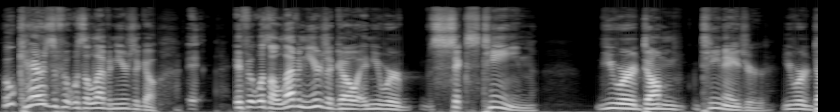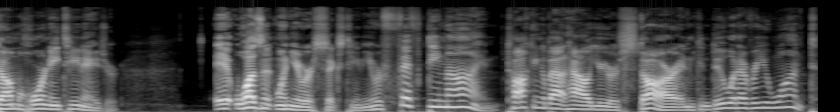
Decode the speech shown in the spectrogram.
Who cares if it was 11 years ago? If it was 11 years ago and you were 16, you were a dumb teenager. You were a dumb horny teenager. It wasn't when you were 16. You were 59 talking about how you're a star and can do whatever you want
